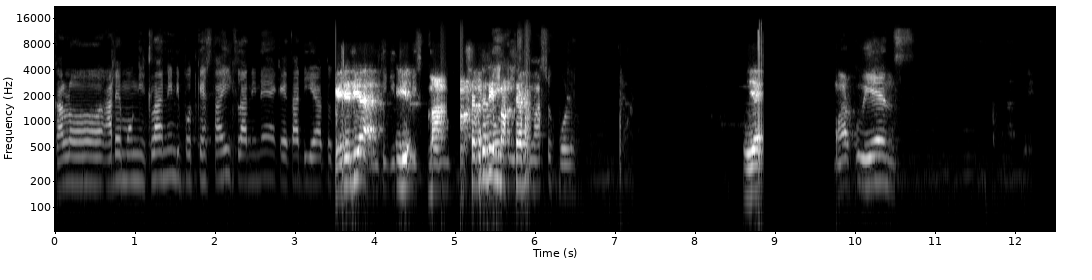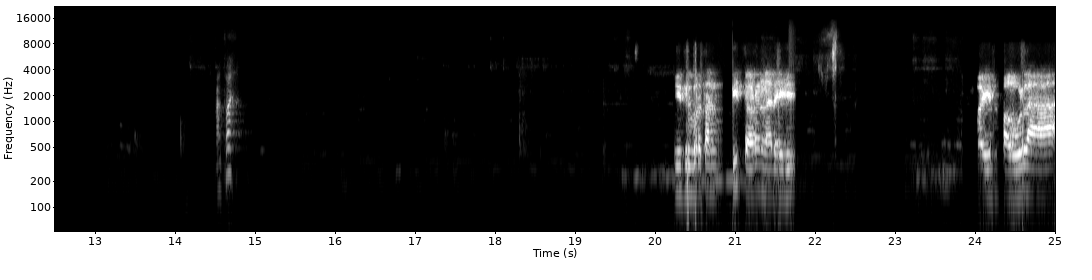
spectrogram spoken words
kalau ada yang mau ngiklanin di podcast tai iklaninnya kayak tadi ya tuh. Ini dia. Gitu, Iya, diskon. Mark siapa tadi? Mark siapa? masuk boleh. Iya. Mark Wiens. Apa? youtuber tanpa editor nggak ada edit Bayin Paula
